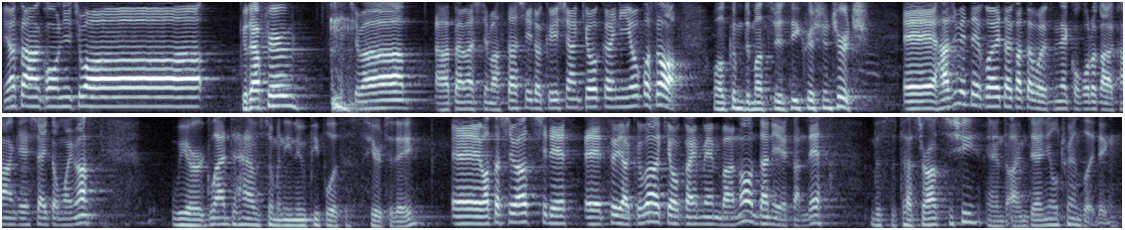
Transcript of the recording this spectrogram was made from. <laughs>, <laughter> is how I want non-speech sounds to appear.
皆さんこんにちは Good afternoon. こんにちは改めましてマスターシードクリスチャン教会にようこそ、Welcome to Mustard Seed Christian Church. えー初めて来られた方もですね心から歓迎したいと思います、We are glad to have so many new people with us here today. えー私は淳です、えー通訳は教会メンバーのダニエルさんです、This is Pastor Atsushi, and I'm Daniel translating.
